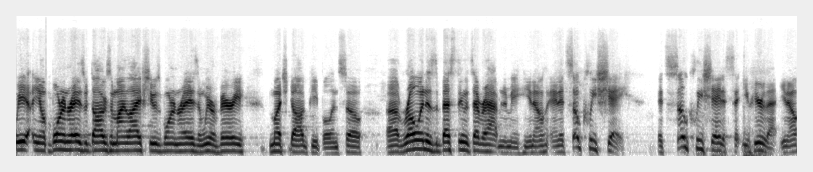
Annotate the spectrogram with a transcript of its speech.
we you know born and raised with dogs in my life. She was born and raised, and we are very much dog people. And so uh, Rowan is the best thing that's ever happened to me. You know, and it's so cliche. It's so cliche to say you hear that. You know,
